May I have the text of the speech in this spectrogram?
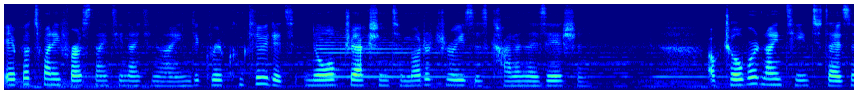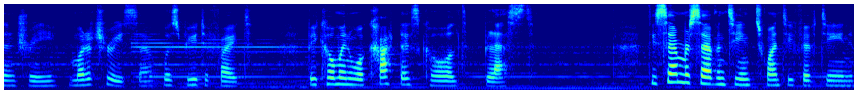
April 21, 1999, the group concluded no objection to Mother Teresa's canonization. October 19, 2003, Mother Teresa was beatified, becoming what Catholics called blessed. December 17, 2015,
